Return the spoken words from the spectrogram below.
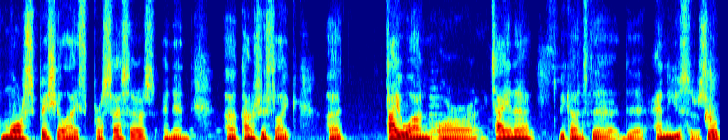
more specialized processors, and then uh, countries like uh, Taiwan or China becomes the the end user. So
